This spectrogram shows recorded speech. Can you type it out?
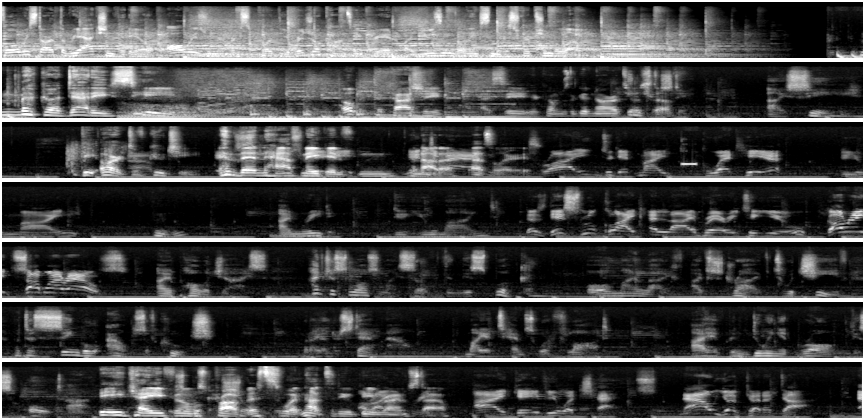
Before we start the reaction video, always remember to support the original content creator by using the links in the description below. Mecha Daddy C. Oh, Kakashi. I see. Here comes the good Naruto stuff. I see. The art of Gucci. And then half naked Hinata. That's hilarious. Trying to get my wet here? Do you mind? Hmm. I'm reading. Do you mind? Does this look like a library to you? Go read somewhere else! I apologize. I've just lost myself within this book. All my life, I've strived to achieve but a single ounce of cooch. But I understand now. My attempts were flawed. I have been doing it wrong this whole time. BK This Films book has prophets what not to do B Alright, rhyme Bree. style. I gave you a chance. Now you're gonna die.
